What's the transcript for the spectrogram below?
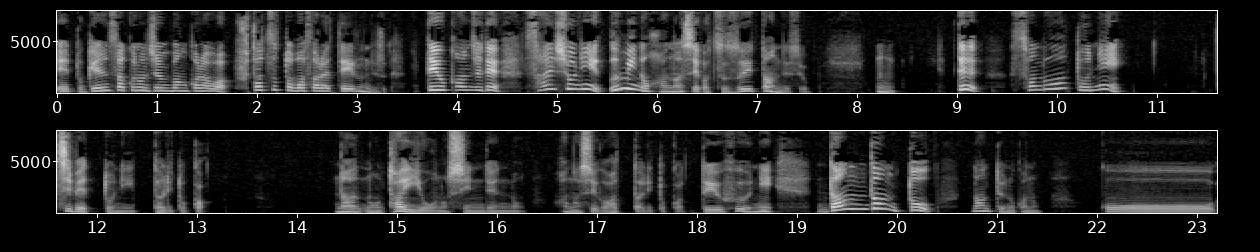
えーと、原作の順番からは2つ飛ばされているんです。っていう感じで最初に海の話が続いたんですよ。うん、でその後にチベットに行ったりとかなの太陽の神殿の話があったりとかっていう風にだんだんと何て言うのかなこ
